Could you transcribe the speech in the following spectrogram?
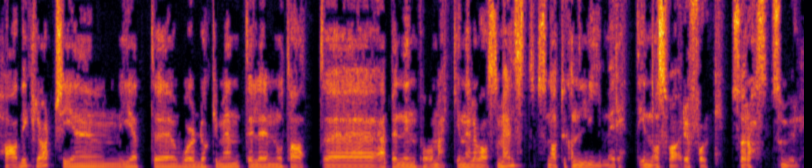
Ha de klart i, i et uh, Word-dokument eller notat-appen din på Mac-en eller hva som helst, sånn at du kan lime rett inn og svare folk så raskt som mulig.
